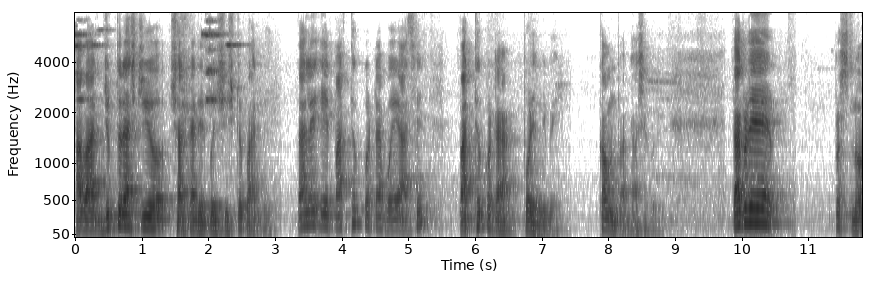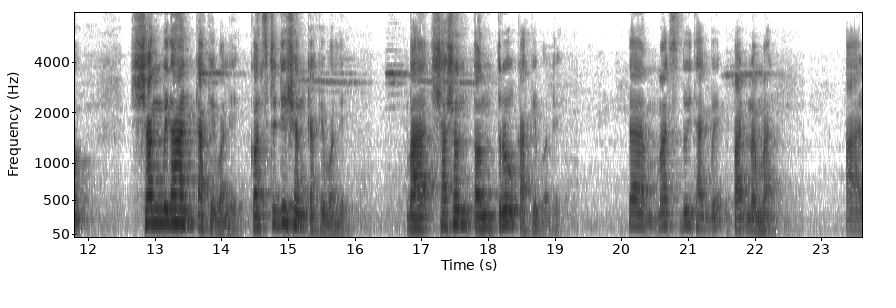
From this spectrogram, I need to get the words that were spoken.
আবার যুক্তরাষ্ট্রীয় সরকারের বৈশিষ্ট্য পারবে। তাহলে এর পার্থক্যটা বইয়ে আছে, পার্থক্যটা পড়ে নেবে। কমন পাবে আশা করি। তারপরে প্রশ্ন, সংবিধান কাকে বলে? কনস্টিটিউশন কাকে বলে? বা শাসনতন্ত্র কাকে বলে? তা মার্কস দুই থাকবে পার্ট নাম্বার আর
